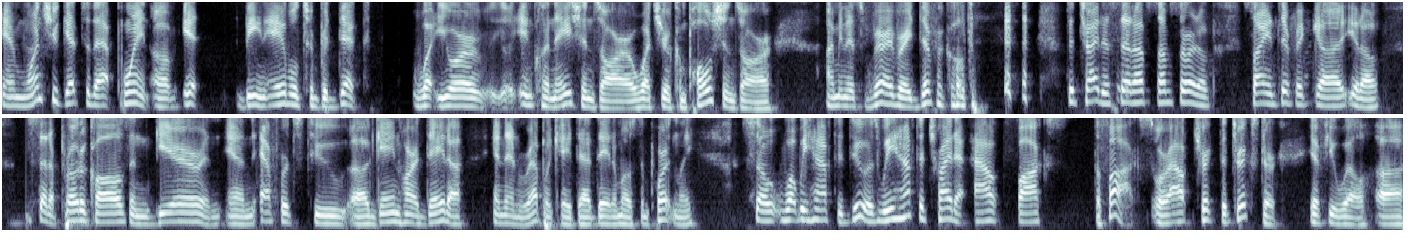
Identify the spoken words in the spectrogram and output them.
And once you get to that point of it being able to predict what your inclinations are or what your compulsions are, I mean, it's very, very difficult to try to set up some sort of scientific, uh, you know, set of protocols and gear and, and efforts to uh, gain hard data and then replicate that data most importantly so what we have to do is we have to try to outfox the fox or out trick the trickster, if you will. Uh,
